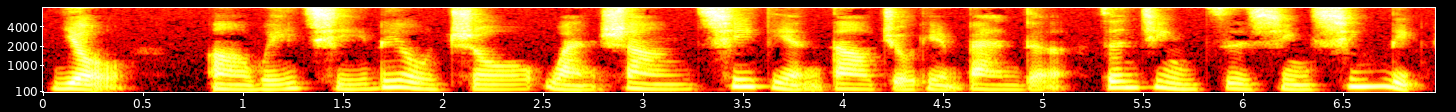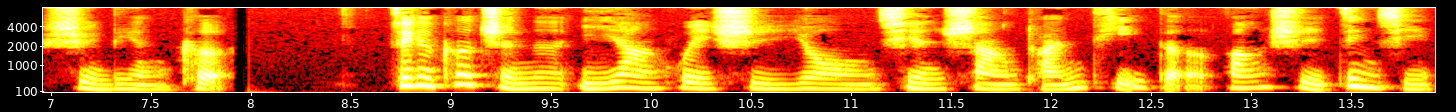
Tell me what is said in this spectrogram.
有呃为期六周，晚上七点到九点半的增进自信心理训练课。这个课程呢，一样会是用线上团体的方式进行，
